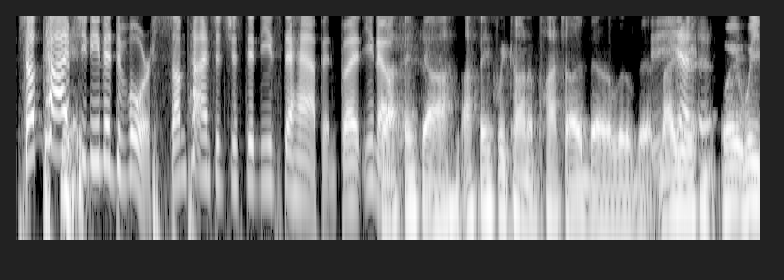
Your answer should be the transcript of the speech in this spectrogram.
Sometimes you need a divorce. Sometimes it's just it needs to happen. But you know, yeah, I think uh, I think we kind of plateaued there a little bit. Maybe yeah. we, we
